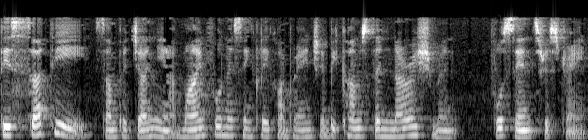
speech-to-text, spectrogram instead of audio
this sati sampajanya, mindfulness and clear comprehension, becomes the nourishment for sense restraint.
